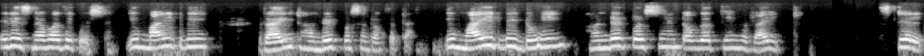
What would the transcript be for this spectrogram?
It is never the question. You might be right 100% of the time. You might be doing 100% of the thing right. Still,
